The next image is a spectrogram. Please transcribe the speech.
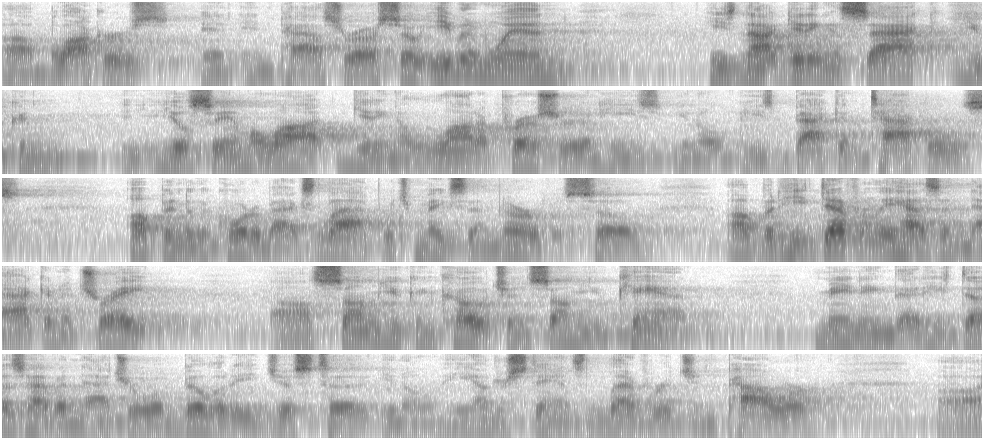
uh, blockers in, in pass rush. So even when he's not getting a sack, you can you'll see him a lot getting a lot of pressure, and he's you know he's backing tackles up into the quarterback's lap, which makes them nervous. So, uh, but he definitely has a knack and a trait. Uh, some you can coach, and some you can't. Meaning that he does have a natural ability just to you know he understands leverage and power, uh,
